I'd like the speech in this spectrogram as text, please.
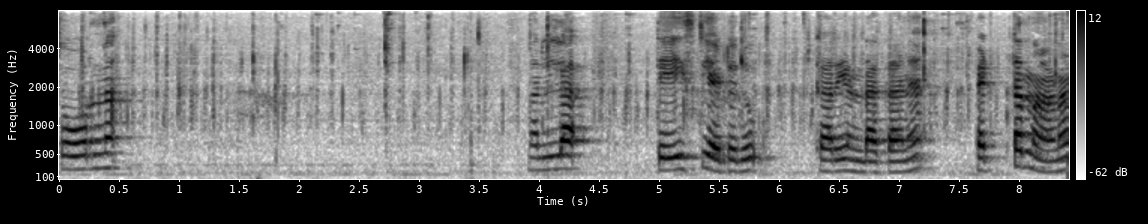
ചോറിന് നല്ല ടേസ്റ്റി ആയിട്ടൊരു കറി ഉണ്ടാക്കാൻ പെട്ടെന്നാണ്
